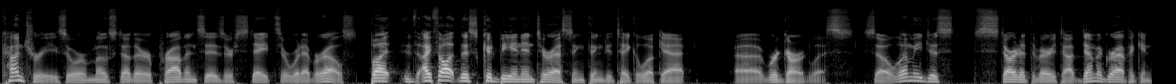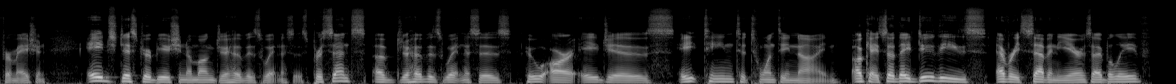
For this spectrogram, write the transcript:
countries or most other provinces or states or whatever else. But I thought this could be an interesting thing to take a look at uh, regardless. So let me just start at the very top. Demographic information. Age distribution among Jehovah's Witnesses. Percents of Jehovah's Witnesses who are ages 18 to 29. Okay, so they do these every seven years, I believe.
